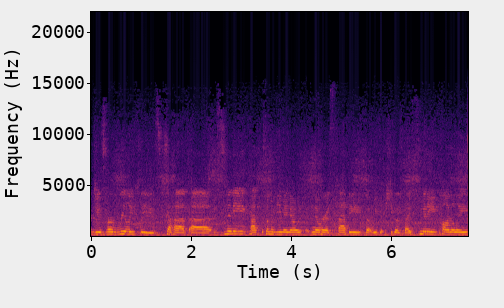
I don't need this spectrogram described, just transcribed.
We're really pleased to have uh, Smitty, some of you may know, know her as Cathy, but we, she goes by Smitty Connolly,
